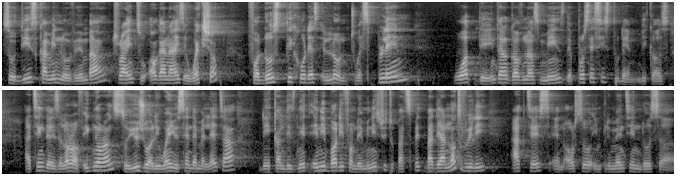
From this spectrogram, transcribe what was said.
So this coming November, trying to organize a workshop for those stakeholders alone to explain what the internet governance means, the processes to them, because I think there is a lot of ignorance. So usually when you send them a letter, they can designate anybody from the ministry to participate, but they are not really actors and also implementing those uh,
